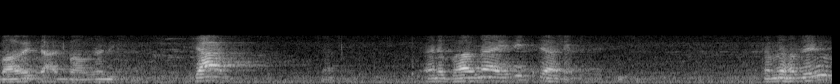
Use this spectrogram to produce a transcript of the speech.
ભાવે ચાર ભાવના ચાર્જ. અને ભાવના એ ડિસ્ચાર્જ. તમને સમજાયું?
